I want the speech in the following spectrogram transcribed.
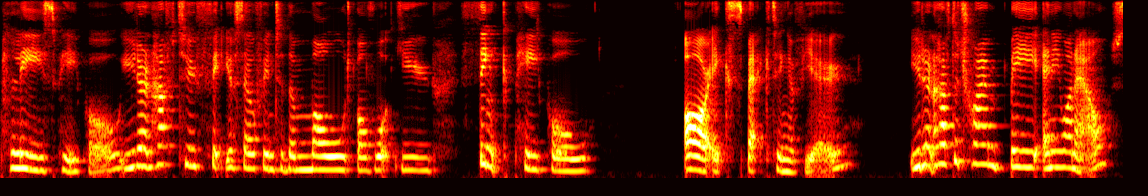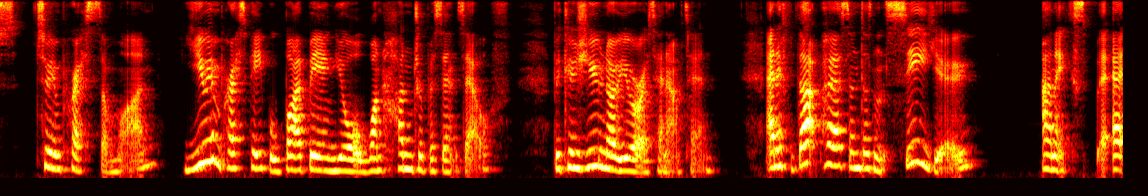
please people. You don't have to fit yourself into the mold of what you think people are expecting of you. You don't have to try and be anyone else to impress someone. You impress people by being your 100% self because you know you're a 10 out of 10. And if that person doesn't see you and, eh,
